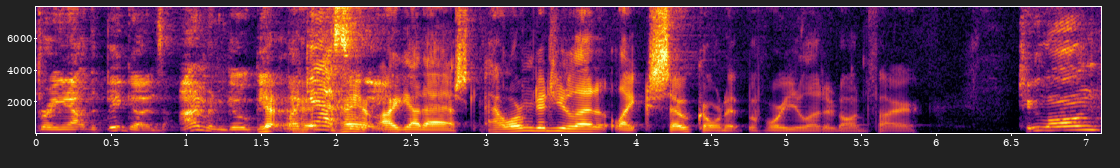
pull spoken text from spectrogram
bringing out the big guns. I'm gonna go get my Hey, gasoline. I gotta ask, how long did you let it like soak on it before you let it on fire? Too long?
